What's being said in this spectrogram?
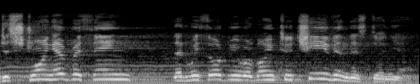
destroying everything that we thought we were going to achieve in this dunya.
